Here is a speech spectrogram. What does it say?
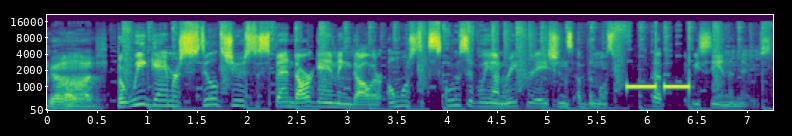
God. But we gamers still choose to spend our gaming dollar almost exclusively on recreations of the most fed up shit we see in the news.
